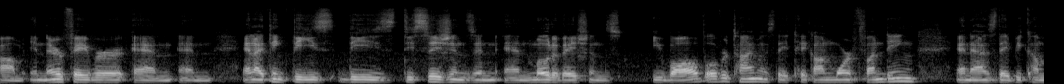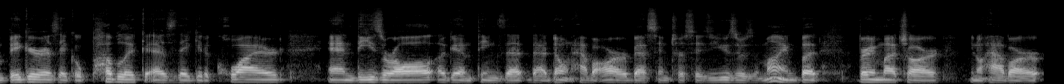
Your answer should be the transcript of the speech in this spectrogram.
um, in their favor and and and I think these these decisions and, and motivations evolve over time as they take on more funding and as they become bigger, as they go public, as they get acquired. And these are all again things that, that don't have our best interests as users in mind, but very much are you know have our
